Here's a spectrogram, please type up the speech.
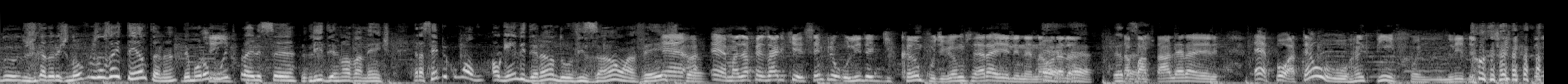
do- dos Vingadores de novo nos anos 80, né? Demorou Sim. muito pra ele ser líder novamente. Era sempre com al- alguém liderando, o Visão, a Vespa. É, é, mas apesar de que sempre o líder de campo, digamos, era ele, né? Na É, hora da, é, da batalha era ele. É, pô, até o Hank Pym foi líder.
